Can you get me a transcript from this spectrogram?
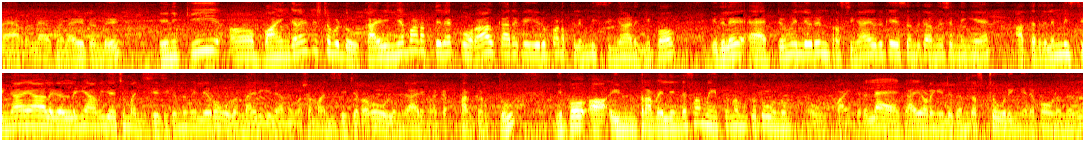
വേറെ ലെവലായിട്ടുണ്ട് എനിക്ക് ഭയങ്കരമായിട്ട് ഇഷ്ടപ്പെട്ടു. കഴിഞ്ഞ പടത്തിലെ കുറെ ആൾക്കാരൊക്കെ ഈ ഒരു പടത്തിൽ മിസ്സിംഗ് ആണ്. ഇനിയിപ്പോൾ ഇതിൽ ഏറ്റവും വലിയൊരു ഇൻട്രസ്റ്റിംഗ് ആയ ഒരു കേസ് എന്തിട്ടാന്ന് വെച്ചിട്ടുണ്ടെങ്കിൽ അത്തരത്തിൽ മിസ്സിംഗ് ആയ ആളുകളിൽ ഞാൻ വിചാരിച്ചു മഞ്ജു ചേച്ചിക്കൊന്നും വലിയ റോൾ ഉണ്ടായിരിക്കില്ല എന്ന് പക്ഷെ മഞ്ജു ചേച്ചിയുടെ റോളും കാര്യങ്ങളൊക്കെ തകർത്തു. ഇനിയിപ്പോൾ ഇൻട്രവെല്ലിന്റെ സമയത്ത് നമുക്ക് തോന്നും ഓ ഭയങ്കര ലാഗായി തുടങ്ങിയില്ല? ഇതെന്താ സ്റ്റോറി ഇങ്ങനെ പോകണമെന്നത്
